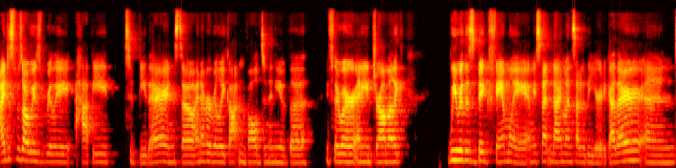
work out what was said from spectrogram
I just was always really happy to be there, and so I never really got involved in any of the if there were any drama, like we were this big family and we spent nine months out of the year together. And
